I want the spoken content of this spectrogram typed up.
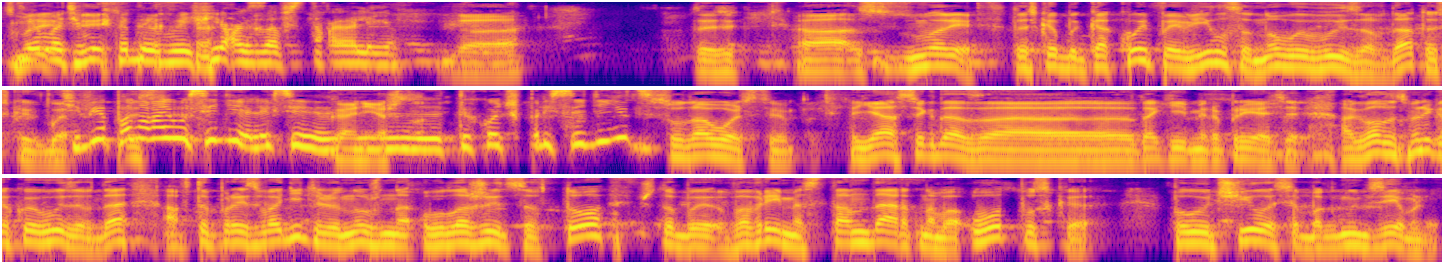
смотри. Делать выходы в эфир из Австралии. Да. То есть, а, смотри, то есть, как бы, какой появился новый вызов, да? То есть, как бы... Тебе понравилась идея, Алексей? Конечно. Ты хочешь присоединиться? С удовольствием. Я всегда за такие мероприятия. А главное, смотри, какой вызов, да? Автопроизводителю нужно уложиться в то, чтобы во время стандартного отпуска получилось обогнуть Землю.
